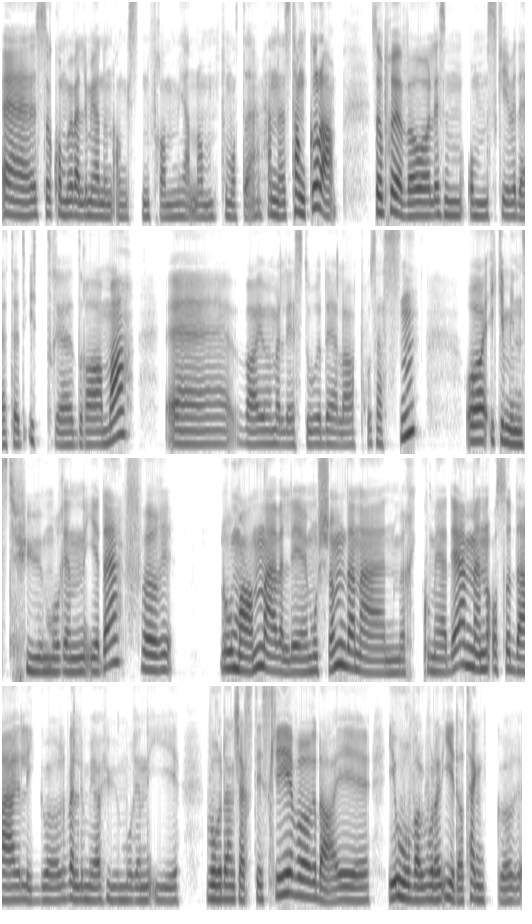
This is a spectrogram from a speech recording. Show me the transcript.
Eh, så kommer veldig mye av den angsten fram gjennom måte hennes tanker, da. Så å prøve å liksom omskrive det til et ytre drama eh, var jo en veldig stor del av prosessen. Og ikke minst humoren i det, for romanen er veldig morsom. Den er en mørk komedie, men også der ligger veldig mye av humoren i hvordan Kjersti skriver, da, i, i ordvalg, hvordan Ida tenker,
